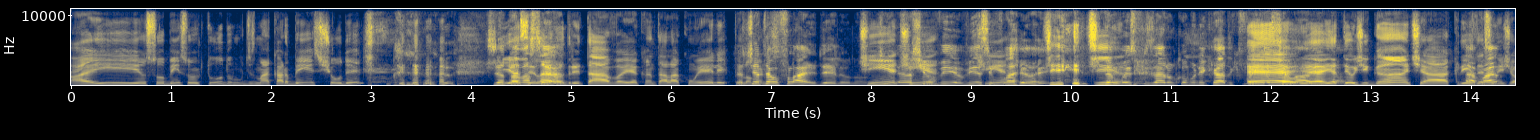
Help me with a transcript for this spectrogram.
Aí eu sou bem sortudo, desmarcaram bem esse show dele. já ia tava lá certo. onde ele tava, ia cantar lá com ele. Pelo tinha menos... até o flyer dele ou não? Tinha, eu, tinha. Eu vi, eu vi Tinha. esse flyer aí. Tinha, tinha. Depois fizeram um comunicado que foi É, cancelado. é, ia tá? ter o Gigante, a Cris É, da vai, SNJ.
